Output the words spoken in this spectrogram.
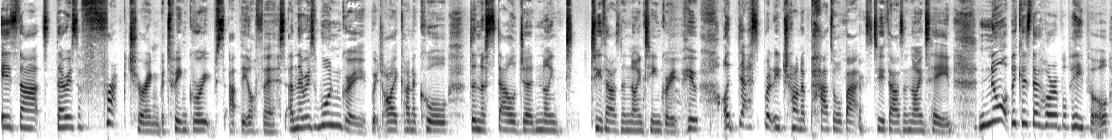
is that there is a fracturing between groups at the office, and there is one group which I kind of call the nostalgia 90, 2019 group who are desperately trying to paddle back to 2019. Not because they're horrible people,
